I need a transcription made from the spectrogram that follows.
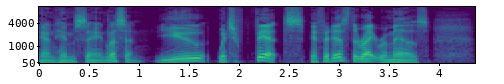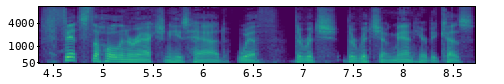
and him saying, "Listen, you," which fits, if it is the right remez, fits the whole interaction he's had with the rich, the rich young man here, because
